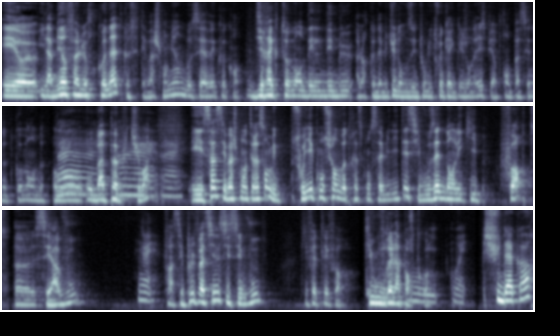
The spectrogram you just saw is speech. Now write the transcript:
Et euh, il a bien fallu reconnaître que c'était vachement bien de bosser avec eux quand, directement dès le début, alors que d'habitude on faisait tous les trucs avec les journalistes, puis après on passait notre commande au, Ouais, au bas peuple, ouais, tu vois. ouais. Et ça, c'est vachement intéressant, mais soyez conscient de votre responsabilité. Si vous êtes dans l'équipe forte, euh, c'est à vous. Enfin, c'est plus facile si c'est vous qui faites l'effort, qui ouvrez la porte, quoi. Oui, oui. Je suis d'accord,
